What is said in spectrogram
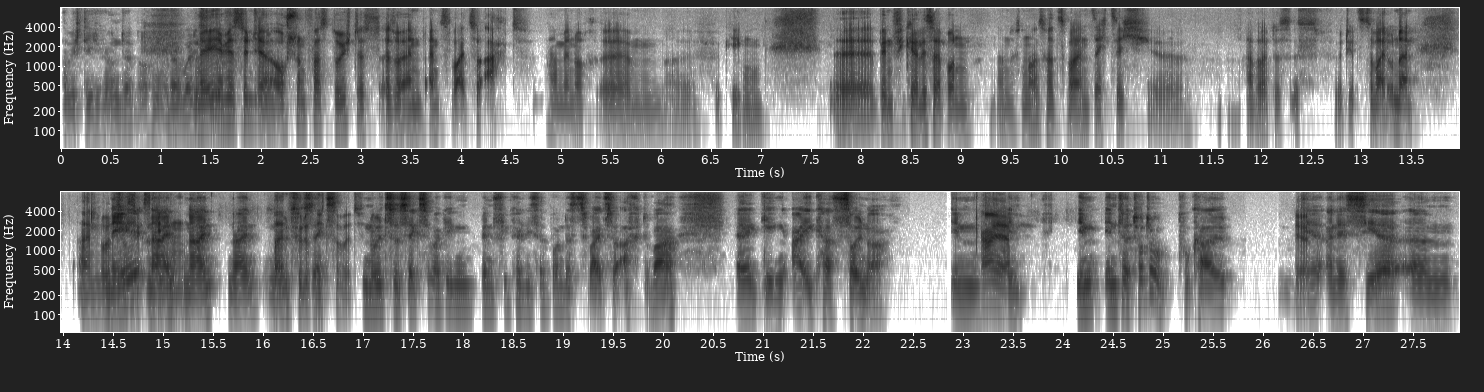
habe ich dich unterbrochen, oder? Wolltest Nee, noch- wir sind ja auch schon fast durch. Das, also ein, ein 2 zu 8 haben wir noch ähm, äh, gegen äh, Benfica Lissabon 1962. Äh, aber das ist, führt jetzt zu weit. Und ein, ein 0 zu Nee, 6 nein, gegen, nein, nein, Nein, 0 zu führt es nicht 6. so weit. 0 zu 6 war gegen Benfica Lissabon, das 2 zu 8 war äh, gegen AEK Solna im, Ah, ja. im, im Intertoto-Pokal, Ja. der eine sehr ähm,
